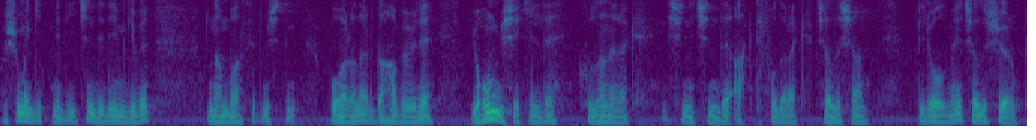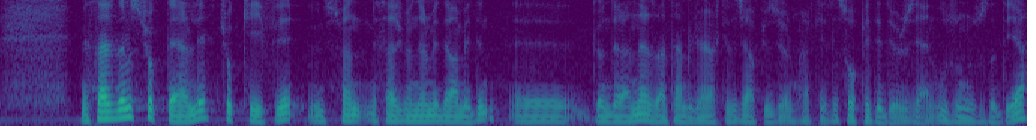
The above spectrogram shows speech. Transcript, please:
hoşuma gitmediği için dediğim gibi bundan bahsetmiştim. Bu aralar daha böyle yoğun bir şekilde kullanarak, işin içinde aktif olarak çalışan biri olmaya çalışıyorum. Mesajlarınız çok değerli, çok keyifli. Lütfen mesaj göndermeye devam edin. Ee, gönderenler zaten biliyor. Herkese cevap yazıyorum. Herkese sohbet ediyoruz yani uzun uzun diye.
